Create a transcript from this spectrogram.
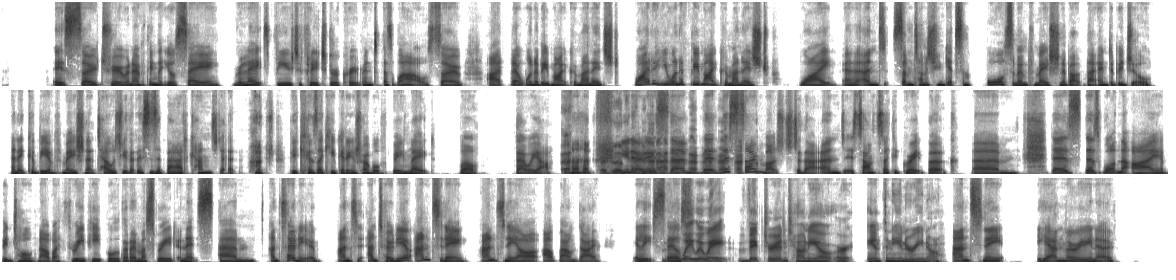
It's so true. And everything that you're saying relates beautifully to recruitment as well. So I don't want to be micromanaged. Why do you want to be micromanaged? Why? And, and sometimes you can get some awesome information about that individual. And it could be information that tells you that this is a bad candidate because I keep getting in trouble for being late. Well, there we are. you know, it's um, there, there's so much to that, and it sounds like a great book. Um, there's there's one that I have been told now by three people that I must read, and it's um, Antonio, Ant- Antonio, Anthony, Anthony, our outbound guy, elite sales. wait wait wait victor antonio or anthony Iannarino? Anthony Iannarino.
